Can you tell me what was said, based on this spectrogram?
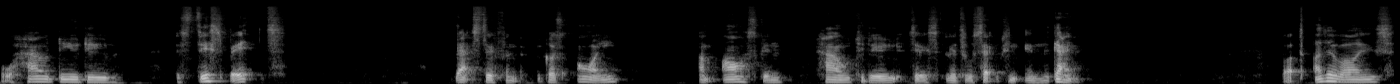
or how do you do is this bit, that's different because I am asking how to do this little section in the game. But otherwise,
